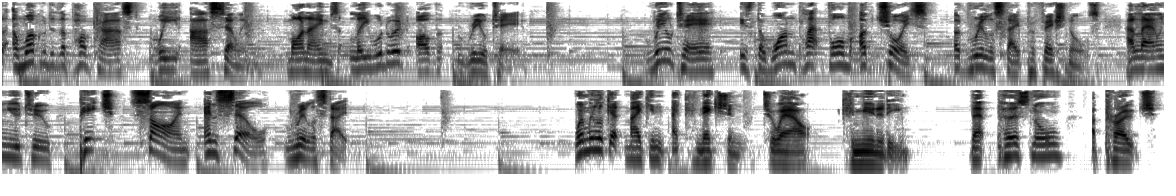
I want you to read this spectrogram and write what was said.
and welcome to the podcast We Are Selling. My name's Lee Woodward of Realtair. Realtair is the one platform of choice of real estate professionals, allowing you to pitch, sign and sell real estate. When we look at making a connection to our community, that personal approach,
